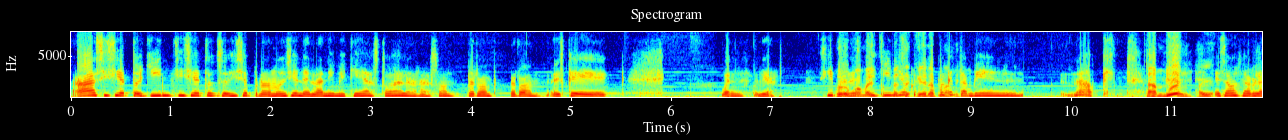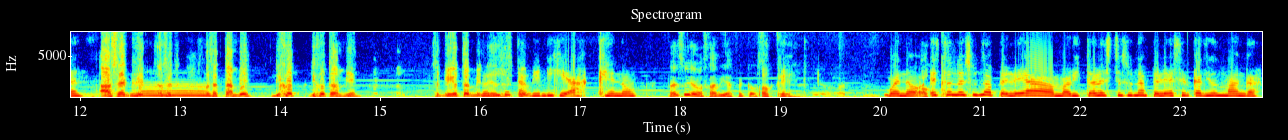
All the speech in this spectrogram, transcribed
Ah, sí, cierto, Jin, sí, cierto, se dice pronuncia en el anime, tienes toda la razón. Perdón, perdón, es que. Bueno, olvida. Sí, Por un pero momento este Jin, pensé yo que era para mí. también. No, que También. Estamos hablando. Ah, o sea que, o sea, No. o sea, también. Dijo, dijo también. O sea que yo también le dije desespero. también, dije, ah, que no. pero eso ya lo sabías, Pecos. Ok. Bueno, Ok. esto no es una pelea marital, esto es una pelea acerca de un manga.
